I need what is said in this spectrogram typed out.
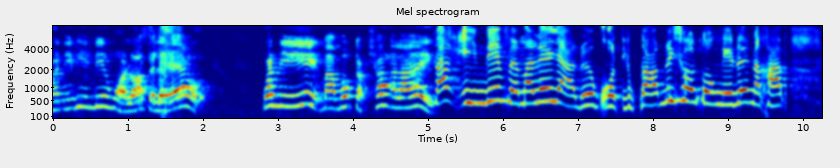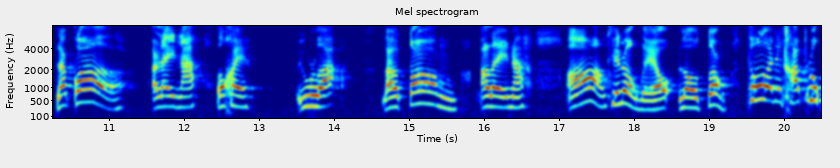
วันนี้พี่อินดี้หัวเราะเสร็จแล้ว วันนี้มาพบกับช่องอะไรสร้างอินดี้แฟมิลี่อย่าลืมกดติดตามที่ช่องตรงนี้ด้วยนะครับ แล้วก็อะไรนะ โอเคอยู่ละเราต้องอะไรนะอ๋อคิดออกแล้ว เราต้องสวัสดีครับทุก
